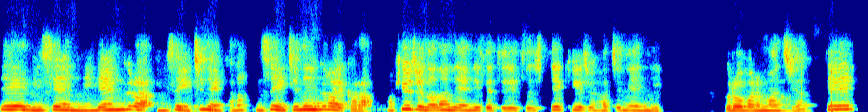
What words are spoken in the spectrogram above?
で、2002年ぐらい、2001年かな ?2001 年ぐらいから、まあ97年に設立して、98年にグローバルマーチやって、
